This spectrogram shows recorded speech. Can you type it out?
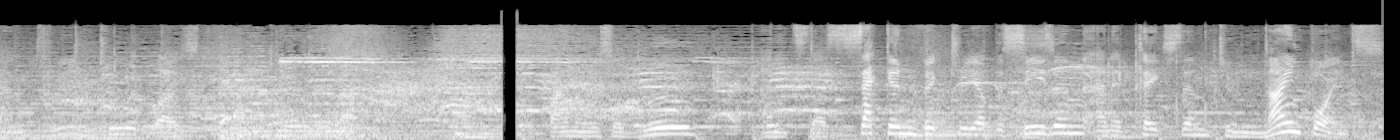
And 3-2 it was. Final whistle blew, and it's their second victory of the season, and it takes them to 9 points.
